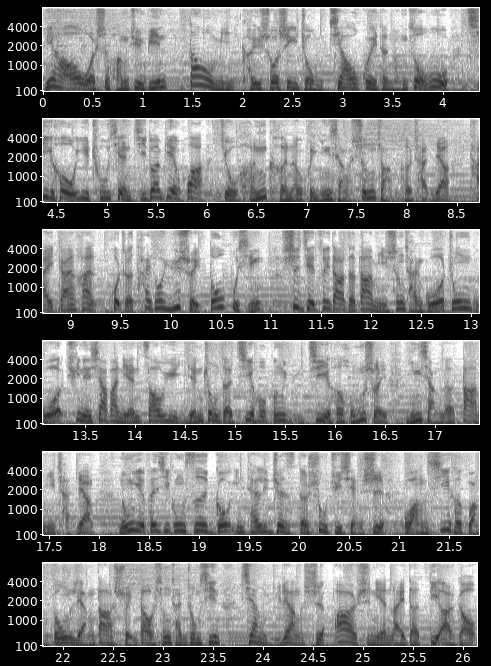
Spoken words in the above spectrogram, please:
你好，我是黄俊斌。稻米可以说是一种娇贵的农作物，气候一出现极端变化，就很可能会影响生长和产量。太干旱或者太多雨水都不行。世界最大的大米生产国中国，去年下半年遭遇严重的季候风雨季和洪水，影响了大米产量。农业分析公司 Go Intelligence 的数据显示，广西和广东两大水稻生产中心降雨量是二十年来的第二高。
